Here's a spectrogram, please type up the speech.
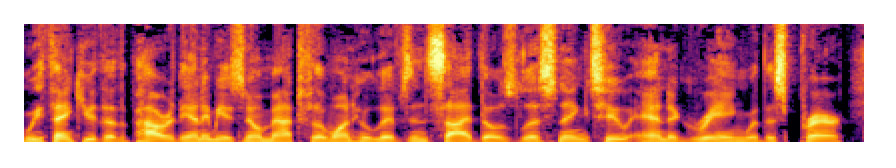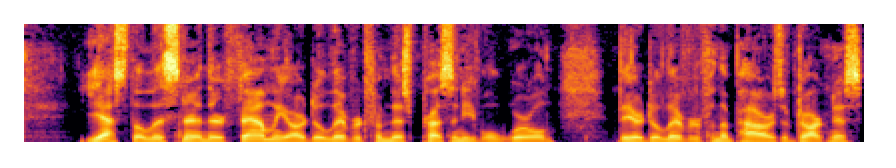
We thank you that the power of the enemy is no match for the one who lives inside those listening to and agreeing with this prayer. Yes, the listener and their family are delivered from this present evil world. They are delivered from the powers of darkness.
